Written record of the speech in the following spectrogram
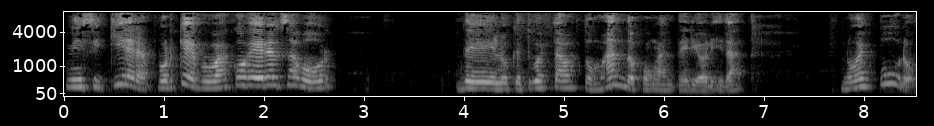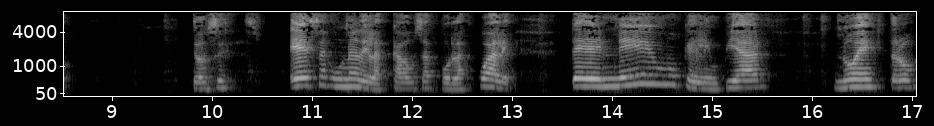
ni siquiera. ¿Por qué? Pues vas a coger el sabor de lo que tú estabas tomando con anterioridad. No es puro. Entonces, esa es una de las causas por las cuales tenemos que limpiar nuestros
